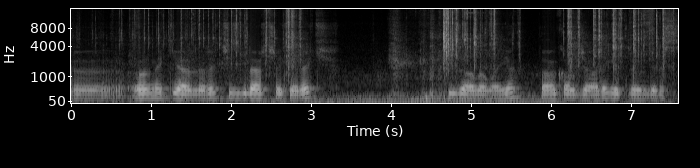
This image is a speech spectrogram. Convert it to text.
e, örnek yerlere çizgiler çekerek hizalamayı daha kalıcı hale getirebiliriz.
